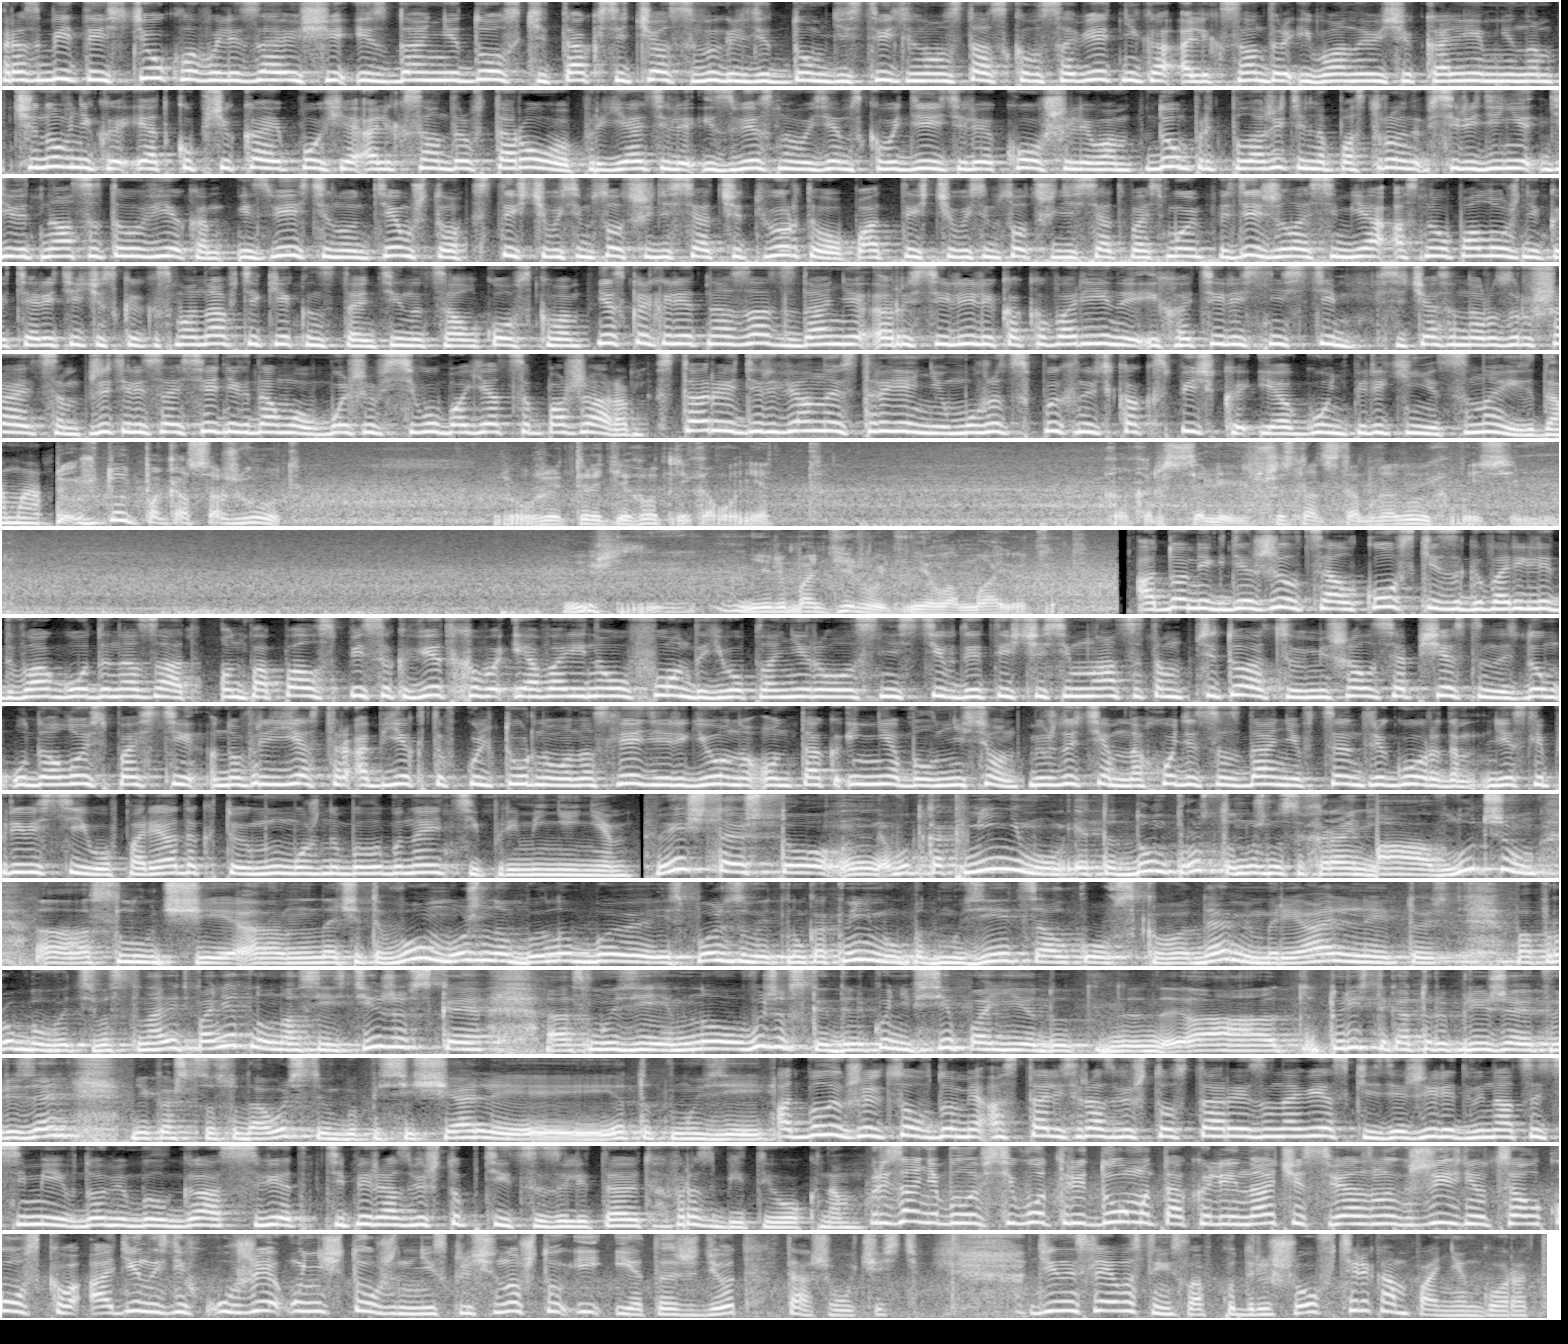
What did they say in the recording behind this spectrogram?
Разбитые стекла, вылезающие из здания доски. Так сейчас выглядит дом действительного статского советника Александра Ивановича Калемнина. Чиновника и откупщика эпохи Александра II, приятеля известного земского деятеля Кошелева. Дом предположительно построен в середине 19 века. Известен он тем, что с 1864 по 1868 здесь жила семья основоположника теоретической космонавтики Константина Циолковского. Несколько лет назад здание расселили как аварийное и хотели снести снести. Сейчас оно разрушается. Жители соседних домов больше всего боятся пожара. Старое деревянное строение может вспыхнуть как спичка, и огонь перекинется на их дома. Ждут, пока сожгут. Уже третий год никого нет. Как расселили. В шестнадцатом году их выселили. Видишь, не ремонтируют, не ломают это. О доме, где жил Циолковский, заговорили два года назад. Он попал в список ветхого и аварийного фонда. Его планировалось снести в 2017-м. В ситуацию вмешалась общественность. Дом удалось спасти, но в реестр объектов культурного наследия региона он так и не был внесен. Между тем, находится здание в центре города. Если привести его в порядок, то ему можно было бы найти применение. Я считаю, что вот как минимум этот дом просто нужно сохранить. А в лучшем э, случае, э, значит, его можно было бы использовать, ну, как минимум, под музей Циолковского, да, мемориальный, то есть попробовать восстановить. Понятно, у нас есть Ижевская а, с музеем, но в Ижевское далеко не все поедут. А туристы, которые приезжают в Рязань, мне кажется, с удовольствием бы посещали этот музей. От былых жильцов в доме остались разве что старые занавески. Здесь жили 12 семей, в доме был газ, свет. Теперь разве что птицы залетают в разбитые окна. В Рязани было всего три дома, так или иначе связанных с жизнью Циолковского. Один из них уже уничтожен. Не исключено, что и это ждет та же участь. Дина Исляева, Станислав Кудряшов, телекомпания «Город».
